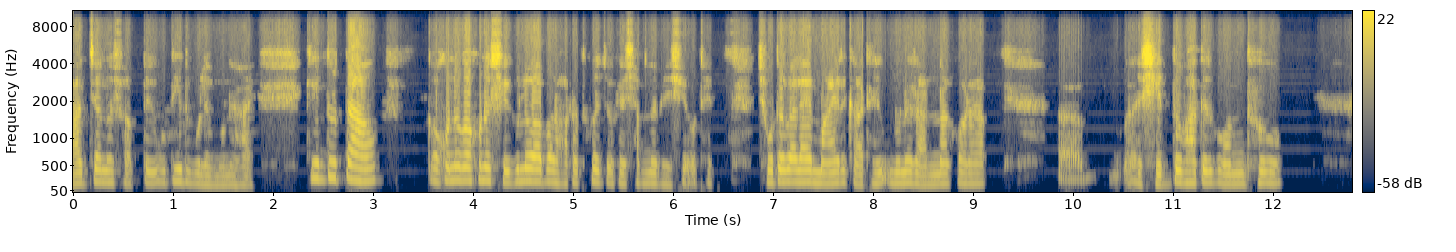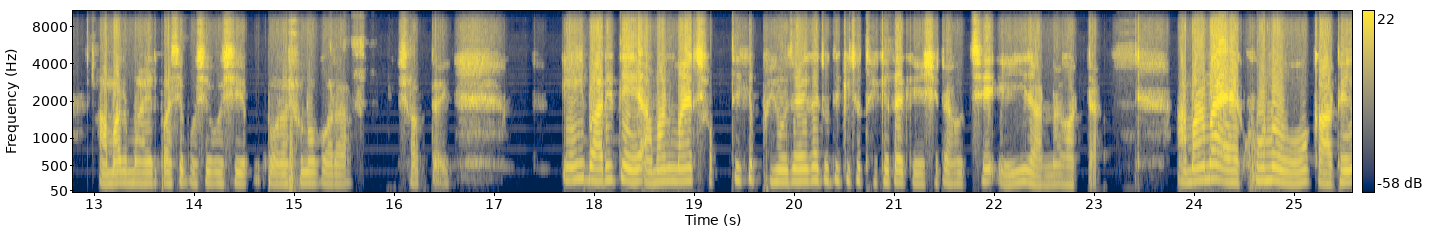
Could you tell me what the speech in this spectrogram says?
আজ যেন সবটাই অতীত বলে মনে হয়। কিন্তু তাও কখনো কখনো সেগুলো আবার হঠাৎ করে চোখের সামনে ভেসে ওঠে। ছোটবেলায় মায়ের কাঠে উনুনে রান্না করা সেদ্ধ ভাতের গন্ধ, আমার মায়ের পাশে বসে বসে পড়াশুনো করা, সবটাই। এই বাড়িতে আমার মায়ের সব থেকে প্রিয় জায়গা যদি কিছু থেকে থাকে, সেটা হচ্ছে এই রান্নাঘরটা। আমার মা এখনও কাঠের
